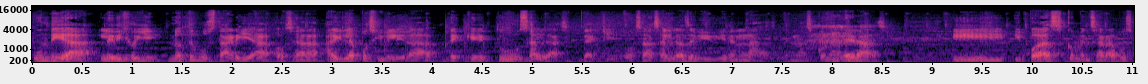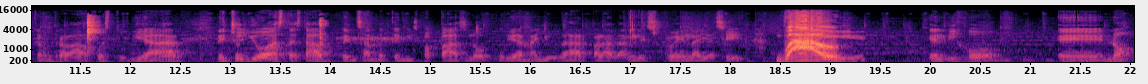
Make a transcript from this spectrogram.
un día le dije, oye, ¿no te gustaría? O sea, hay la posibilidad de que tú salgas de aquí, o sea, salgas de vivir en, en las coladeras y, y, puedas comenzar a buscar un trabajo, estudiar. De hecho, yo hasta estaba pensando que mis papás lo pudieran ayudar para darle escuela y así. ¡Wow! Y él dijo, eh, no,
